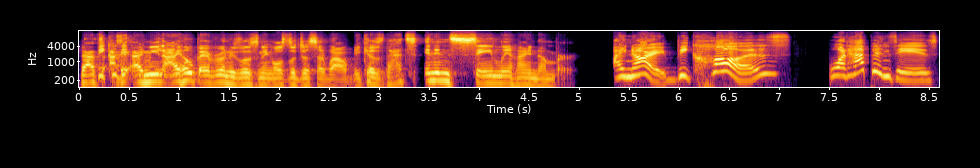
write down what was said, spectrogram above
That's Because I, it's- I mean, I hope everyone who's listening also just said wow, because that's an insanely high number. I know, because what happens is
